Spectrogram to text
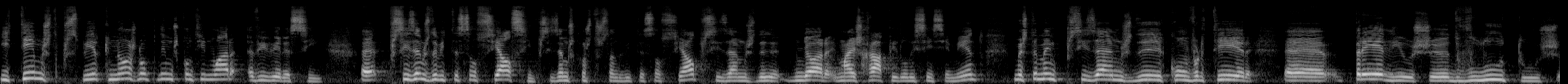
E temos de perceber que nós não podemos continuar a viver assim. Uh, precisamos de habitação social, sim, precisamos de construção de habitação social, precisamos de melhor e mais rápido licenciamento, mas também precisamos de converter uh, prédios uh, devolutos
